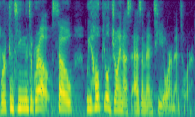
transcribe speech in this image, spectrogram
we're continuing to grow. So we hope you'll join us as a mentee or a mentor.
